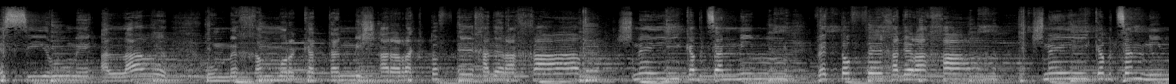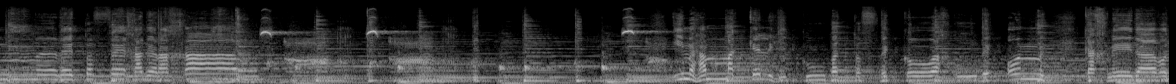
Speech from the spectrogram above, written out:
הסירו מעליו ומחמור קטן נשאר רק תוף אחד רחב. שני קבצנים ותוף אחד רחב. שני קבצנים ותוף אחד רחב עם המקל היכו בתוף בכוח ובאון, כך נדבות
